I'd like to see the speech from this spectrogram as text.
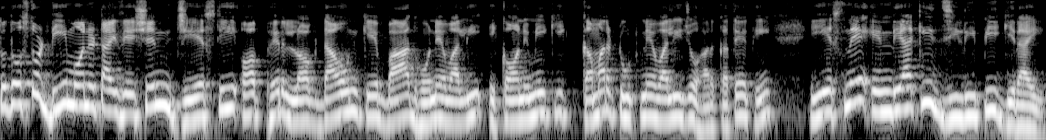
तो दोस्तों डीमोनेटाइजेशन जीएसटी और फिर लॉकडाउन के बाद होने वाली इकोनॉमी की कमर टूटने वाली जो हरकतें थी, ये इसने इंडिया की जीडीपी गिराई।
